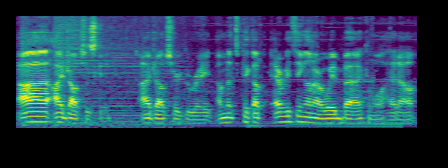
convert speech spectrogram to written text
Uh, eye drops is good. Eye drops are great. I'm going to pick up everything on our way back and we'll head out.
